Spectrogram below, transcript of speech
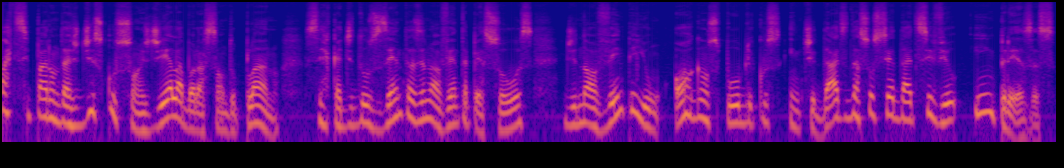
Participaram das discussões de elaboração do plano cerca de 290 pessoas de 91 órgãos públicos, entidades da sociedade civil e empresas.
